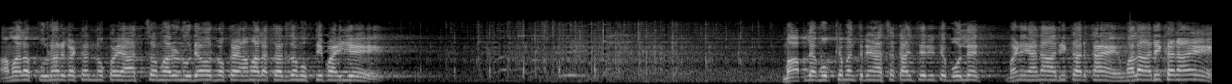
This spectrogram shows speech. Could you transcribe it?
आम्हाला पुनर्गठन नकोय आजचं मरण उद्यावर नकोय आम्हाला कर्जमुक्ती पाहिजे. मग आपल्या मुख्यमंत्र्यांनी असं काहीतरी ते बोललेत म्हणे यांना अधिकार काय मला अधिकार आहे.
